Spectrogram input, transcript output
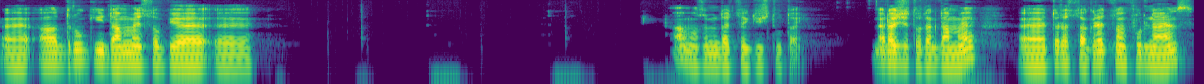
E, a drugi damy sobie. E, a możemy dać sobie gdzieś tutaj. Na razie to tak damy. E, teraz tak, Redstone Furnace.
